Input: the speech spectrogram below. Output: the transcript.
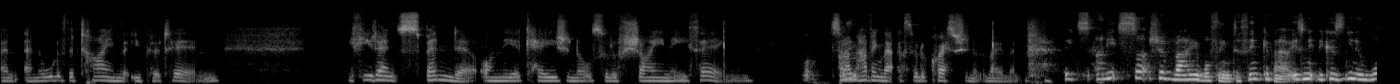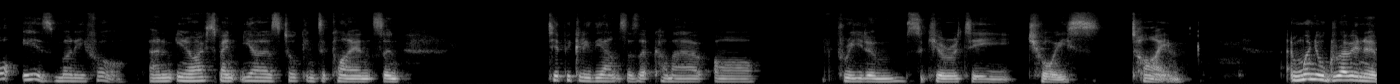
and, and all of the time that you put in if you don't spend it on the occasional sort of shiny thing well, so I, I'm having that sort of question at the moment. It's and it's such a valuable thing to think about, isn't it? Because you know what is money for? And you know, I've spent years talking to clients, and typically the answers that come out are freedom, security, choice, time. And when you're growing a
